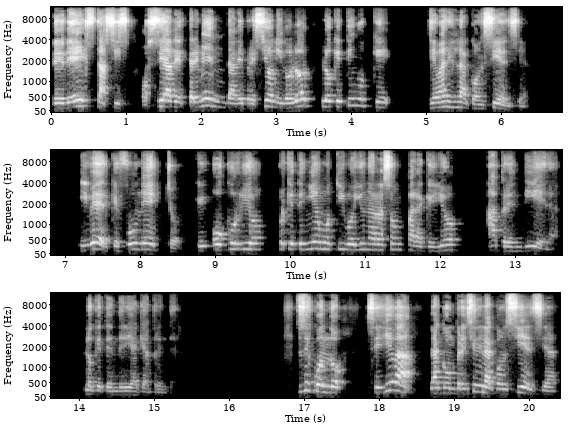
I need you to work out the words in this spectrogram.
de, éxtasis o sea de tremenda depresión y dolor, lo que tengo que llevar es la conciencia y ver que fue un hecho que ocurrió porque tenía motivo y una razón para que yo aprendiera lo que tendría que aprender. Entonces cuando se lleva la comprensión y la conciencia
